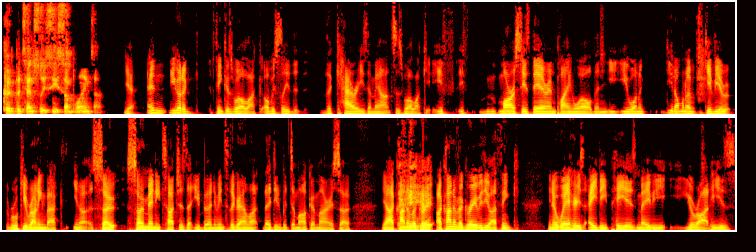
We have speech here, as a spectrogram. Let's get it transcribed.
could potentially see some playing time. Yeah, and you got to think as well. Like obviously the the carries amounts as well. Like if if Morris is there and playing well, then you, you want to you don't want to give your rookie running back you know so so many touches that you burn him into the ground like they did with Demarco Murray. So yeah, I kind of agree. I kind of agree with you. I think you know where his ADP is. Maybe you're right. He is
